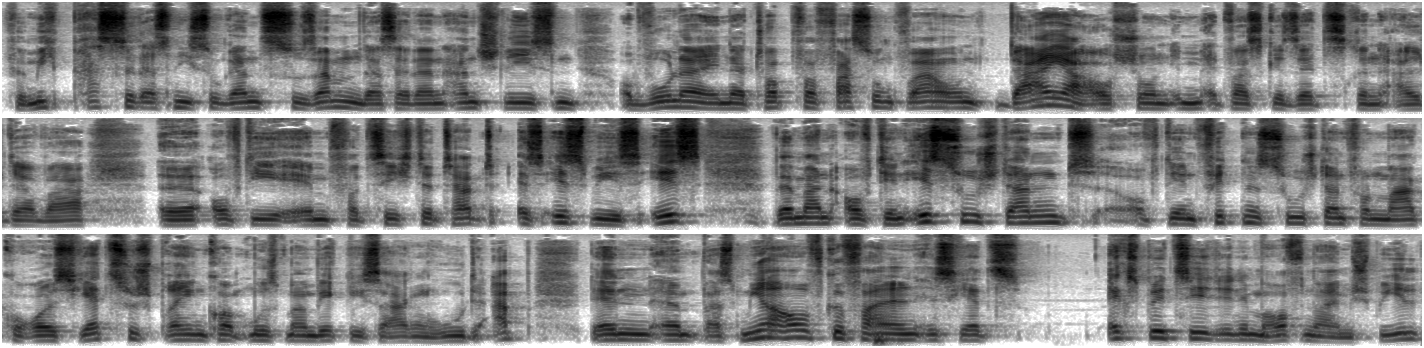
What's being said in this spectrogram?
Für mich passte das nicht so ganz zusammen, dass er dann anschließend, obwohl er in der Top-Verfassung war und da ja auch schon im etwas gesetzteren Alter war, äh, auf die EM verzichtet hat. Es ist, wie es ist. Wenn man auf den Ist-Zustand, auf den Fitnesszustand von Marco Reus jetzt zu sprechen kommt, muss man wirklich sagen, Hut ab. Denn äh, was mir aufgefallen ist jetzt explizit in dem Hoffenheim-Spiel,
